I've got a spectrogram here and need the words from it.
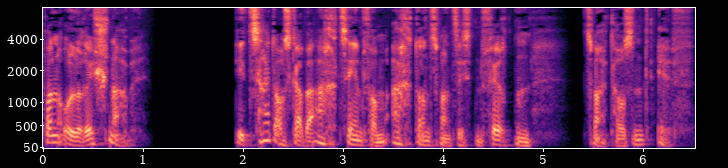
Von Ulrich Schnabel. Die Zeitausgabe 18 vom 28.04.2011.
